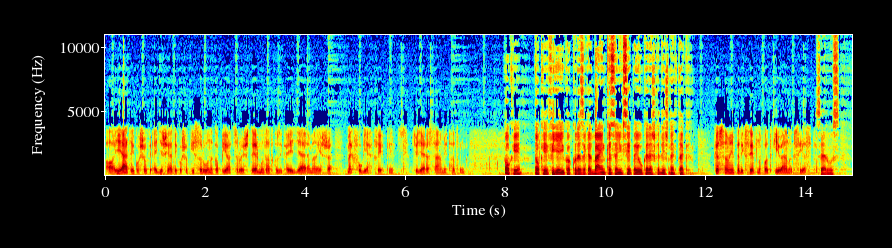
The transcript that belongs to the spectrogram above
a játékosok, egyes játékosok kiszorulnak a piacról, és tér mutatkozik a egy emelésre, meg fogják lépni. Úgyhogy erre számíthatunk. Oké, okay, oké, okay, figyeljük akkor ezeket. Bájn, köszönjük szépen, jó kereskedést nektek! Köszönöm, én pedig szép napot kívánok, sziasztok! Szervusz!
